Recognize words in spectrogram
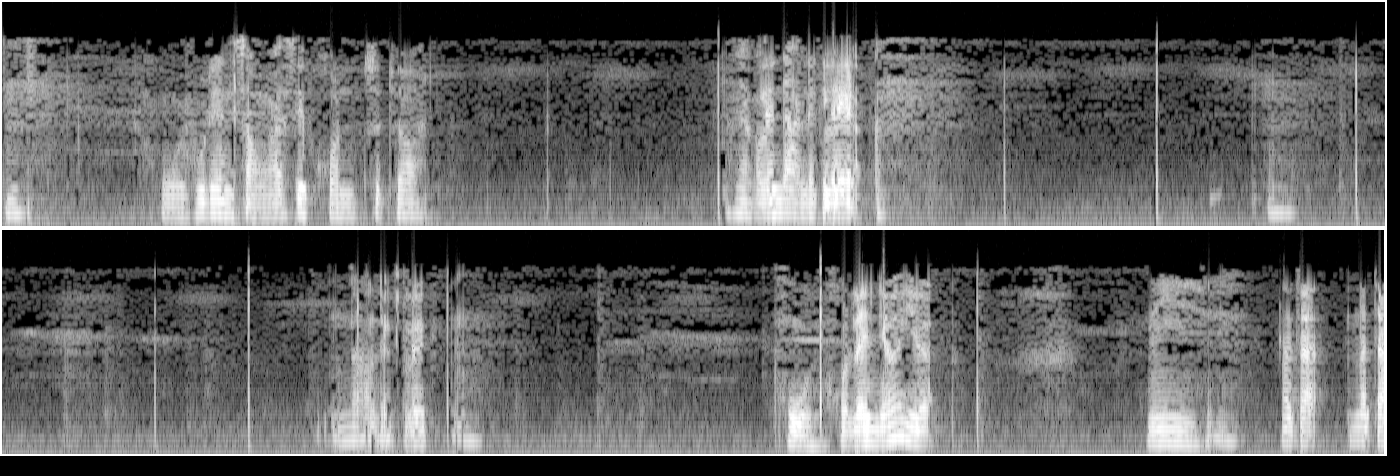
อืมโหผู้เล่นสองร้อยสิบคนสุดยอด อยากเล่นด่านเล็กๆอะด่าเล็กๆโหคนเล่นเยอะเยอะ นี่ น่าจะ น่าจะ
